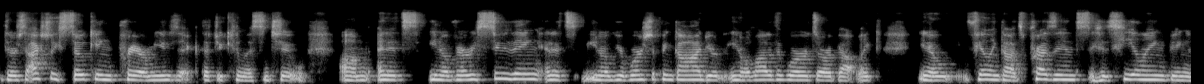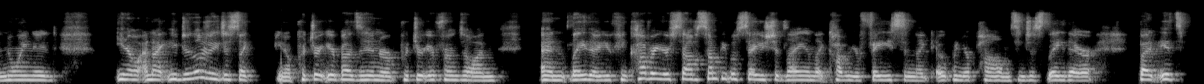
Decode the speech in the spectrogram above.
there's actually soaking prayer music that you can listen to. Um, and it's, you know, very soothing and it's, you know, you're worshiping God. You're, you know, a lot of the words are about like, you know, feeling God's presence, his healing, being anointed you know, and I, you literally just like, you know, put your earbuds in or put your earphones on and lay there. You can cover yourself. Some people say you should lay and like cover your face and like open your palms and just lay there. But it's,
